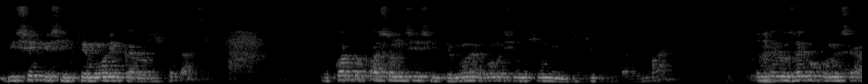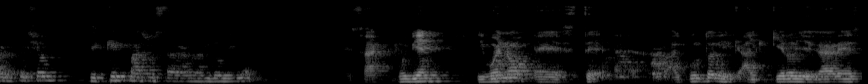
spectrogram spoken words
dice que sin temor encaró sus pecados. El cuarto paso dice, sin temor alguno hicimos un minucioso inventario moral. Entonces los dejo con esa reflexión de qué paso está hablando Bill Exacto, muy bien. Y bueno, este, al punto al que quiero llegar es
